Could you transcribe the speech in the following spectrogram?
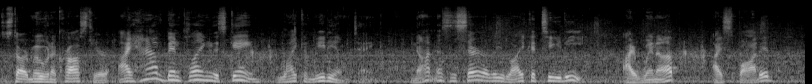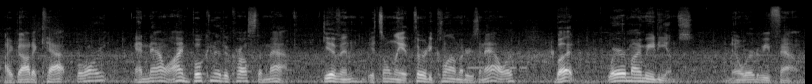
start moving across here, I have been playing this game like a medium tank, not necessarily like a TD. I went up, I spotted, I got a cap boy, and now I'm booking it across the map, given it's only at 30 kilometers an hour, but where are my mediums? Nowhere to be found.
